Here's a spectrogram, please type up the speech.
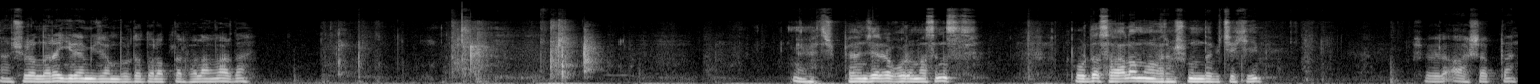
Ben şuralara giremeyeceğim. Burada dolaplar falan var da. Evet şu pencere korumasınız burada sağlam mı varmış bunu da bir çekeyim. Şöyle ahşaptan.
